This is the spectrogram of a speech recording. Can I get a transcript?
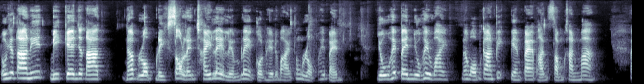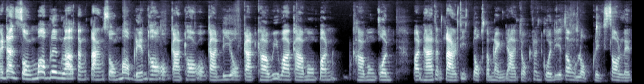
ดวงชะตานี้มีเกณฑ์ชะตานะครับหลบหลีกซ่อนเลนใช้เล่ห์เหลี่ยมเล่ห์กลเหตุบายต้องหลบให้เป็น อยู่ให้เป็นอยู่ให้ไวนะผมการพลิกเปลี่ยนแปลผันสำคัญมาก ให้ด้านส่งมอบเรื่องราวต่างๆ ส่งมอบเหรียญทองโอกาสทองโอกาสดีโอกาสข่าววิวาข่าวมงคลข่าวมงคลปัญหาต่างๆ ที่ตกตำแหน่งยาจกท่านควรที่จะต้องหลบหลีกซ่อนเลน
